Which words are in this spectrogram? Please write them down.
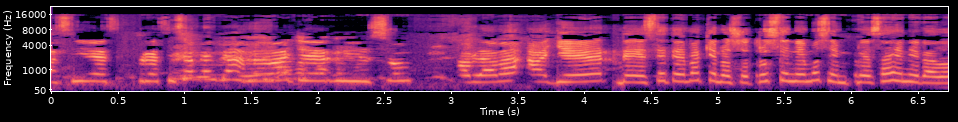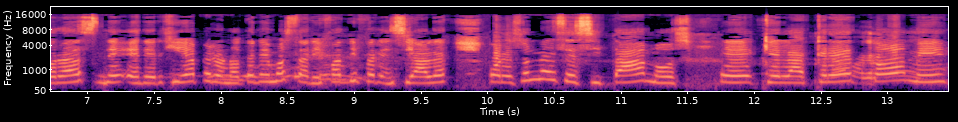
Así es, precisamente hablaba ayer Nilsson, hablaba ayer de este tema que nosotros tenemos empresas generadoras de energía, pero no tenemos tarifas diferenciales, por eso necesitamos eh, que la CRED tome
